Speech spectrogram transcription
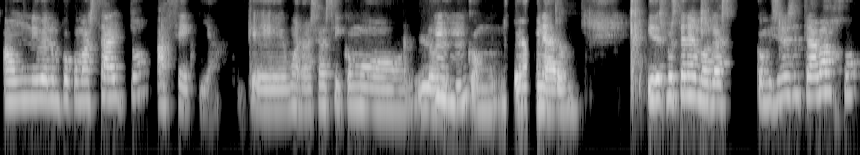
a un nivel un poco más alto a CEPIA, que bueno, es así como lo denominaron. Y después tenemos las comisiones de trabajo,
